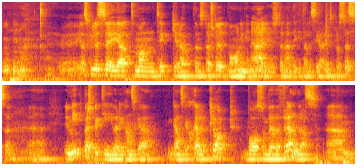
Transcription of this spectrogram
Eh, jag skulle säga att man tycker att den största utmaningen är just den här digitaliseringsprocessen. Ur mitt perspektiv är det ganska, ganska självklart vad som behöver förändras. Ehm,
